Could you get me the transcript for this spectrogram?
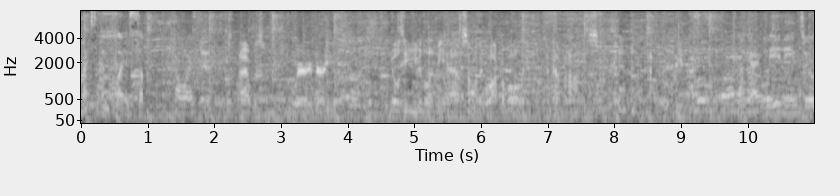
Mexican place. So how was it? That was very, very good. Ilze even let me have some of the guacamole and empanadas. Okay, we need to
